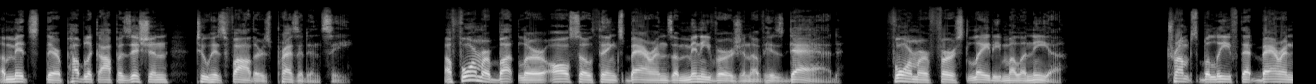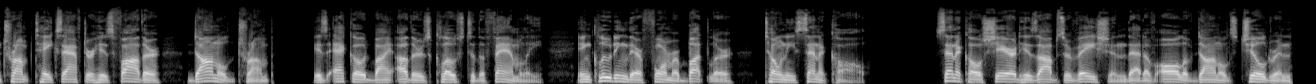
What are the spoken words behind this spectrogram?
amidst their public opposition to his father's presidency. A former butler also thinks Barron's a mini version of his dad, former First Lady Melania. Trump's belief that Barron Trump takes after his father, Donald Trump, is echoed by others close to the family, including their former butler, Tony Senecal. Senecal shared his observation that of all of Donald's children,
